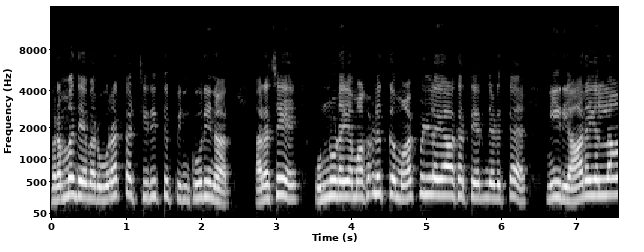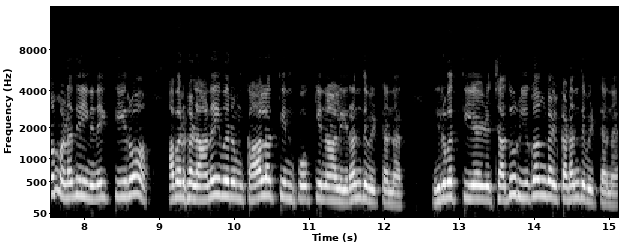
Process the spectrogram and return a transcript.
பிரம்மதேவர் உறக்கச் சிரித்து பின் கூறினார் அரசே உன்னுடைய மகளுக்கு மாப்பிள்ளையாக தேர்ந்தெடுக்க நீர் யாரையெல்லாம் மனதில் நினைத்தீரோ அவர்கள் அனைவரும் காலத்தின் போக்கினால் இறந்துவிட்டனர். இருபத்தி ஏழு சதுர் யுகங்கள் கடந்து விட்டன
